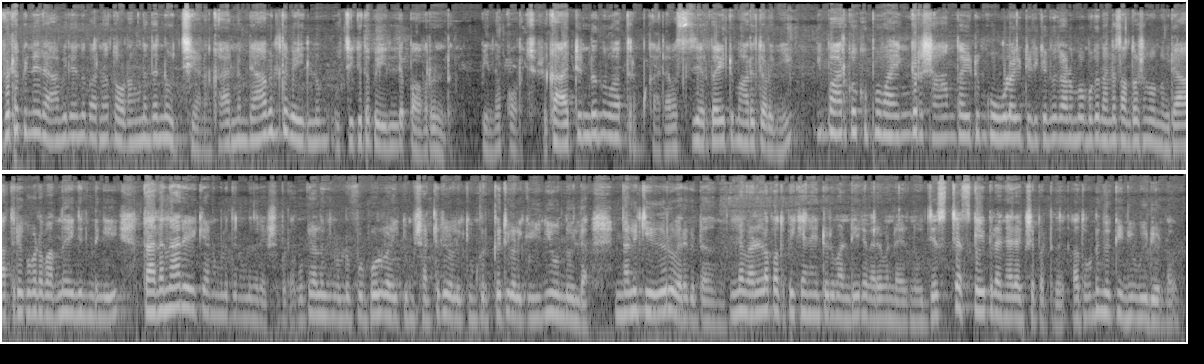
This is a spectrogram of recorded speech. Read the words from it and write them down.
ഇവിടെ പിന്നെ രാവിലെ എന്ന് പറഞ്ഞാൽ തുടങ്ങുന്നത് തന്നെ ഉച്ചയാണ്. കാരണം രാവിലത്തെ വെയിലും ഉച്ചയ്ക്കത്തെ വെയിലിന്റെ പവറുണ്ട് പിന്നെ കുറച്ചൊരു കാറ്റുണ്ടെന്ന് മാത്രം. കാലാവസ്ഥ ചെറുതായിട്ട് മാറി തുടങ്ങി. ഈ പാർക്കൊക്കെ ഇപ്പോൾ ഭയങ്കര ശാന്തമായിട്ടും കൂളായിട്ട് ഇരിക്കുന്നത് കാണുമ്പോൾ നമുക്ക് നല്ല സന്തോഷം തോന്നും രാത്രി ഇവിടെ വന്നു കഴിഞ്ഞിട്ടുണ്ടെങ്കിൽ തലനാരയൊക്കെയാണ് നമ്മൾ ഇതിൽ നിന്ന് രക്ഷപ്പെടുക. കുട്ടികൾ ഫുട്ബോൾ കളിക്കും ഷട്ടിൽ കളിക്കും ക്രിക്കറ്റ് കളിക്കും ഇനിയൊന്നുമില്ല. എന്നാൽ കയറി വരെ കിട്ടുന്നത് പിന്നെ വെള്ളം പതിപ്പിക്കാനായിട്ട് ഒരു വണ്ടിയുടെ വരവുണ്ടായിരുന്നു. ജസ്റ്റ് എസ്കേപ്പിലാണ് ഞാൻ രക്ഷപ്പെട്ടത്. അതുകൊണ്ട് നിങ്ങൾക്ക് ഇനി വീഡിയോ ഉണ്ടാവും.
